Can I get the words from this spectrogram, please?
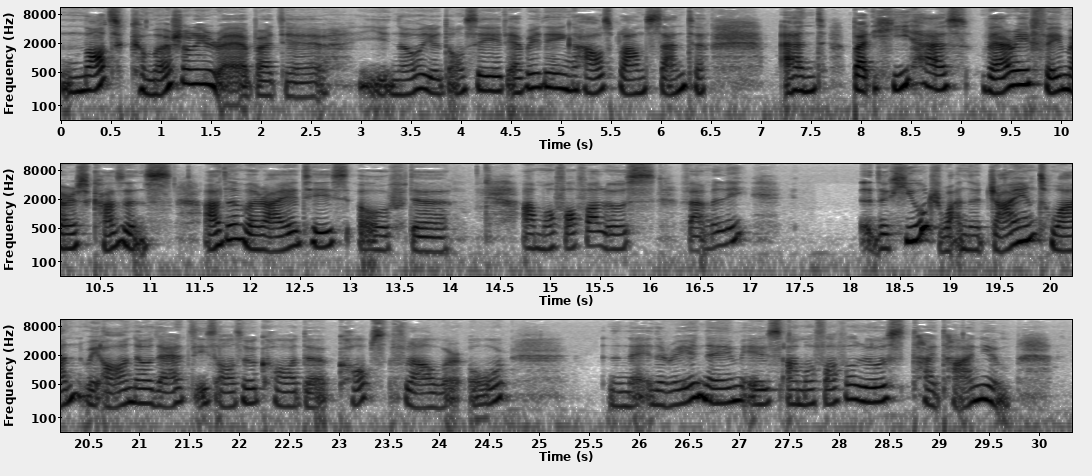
not commercially rare, but uh, you know you don't see it every day in houseplant center. And but he has very famous cousins, other varieties of the Amorphophallus family. The huge one, the giant one, we all know that is also called the corpse flower or the, the real name is Amorphophallus titanum,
